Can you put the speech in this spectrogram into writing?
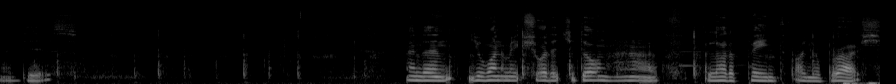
like this. And then you want to make sure that you don't have a lot of paint on your brush.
